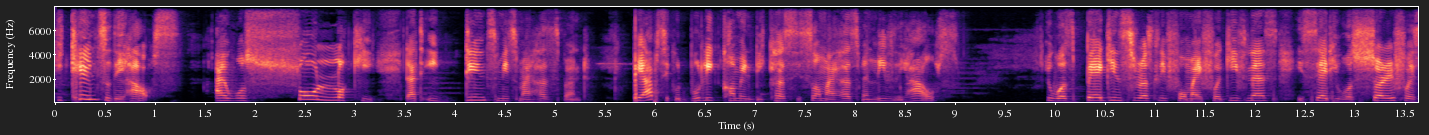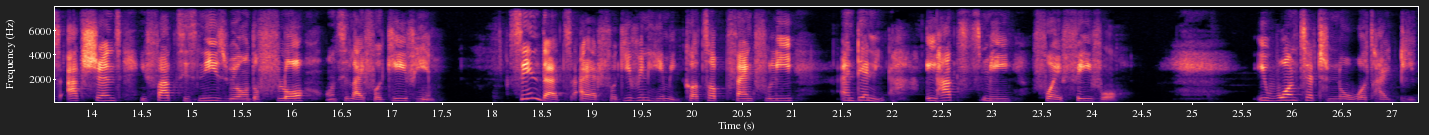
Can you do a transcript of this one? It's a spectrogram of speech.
He came to the house. I was so lucky that he didn't meet my husband. Perhaps he could boldly come in because he saw my husband leave the house. He was begging seriously for my forgiveness. He said he was sorry for his actions. In fact, his knees were on the floor until I forgave him. Seeing that I had forgiven him, he got up thankfully and then he, asked me for a favor. He wanted to know what I did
